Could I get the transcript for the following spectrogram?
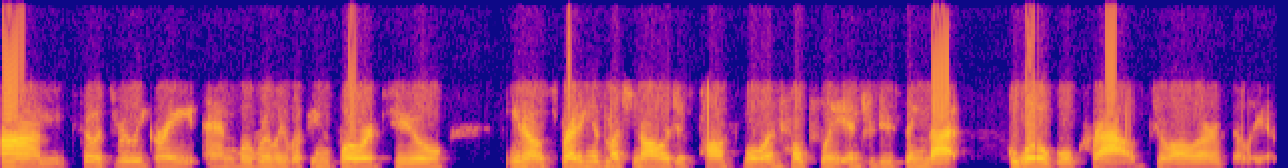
um, so it's really great, and we're really looking forward to, you know, spreading as much knowledge as possible, and hopefully introducing that global crowd to all our affiliates.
